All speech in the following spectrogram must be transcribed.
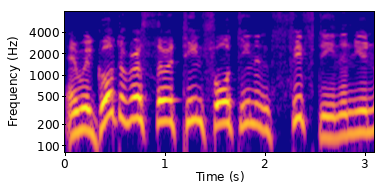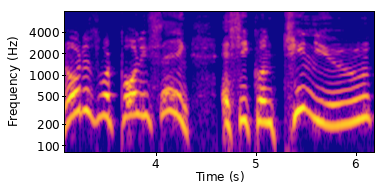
and we'll go to verse 13, 14, and 15. And you notice what Paul is saying as he continues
